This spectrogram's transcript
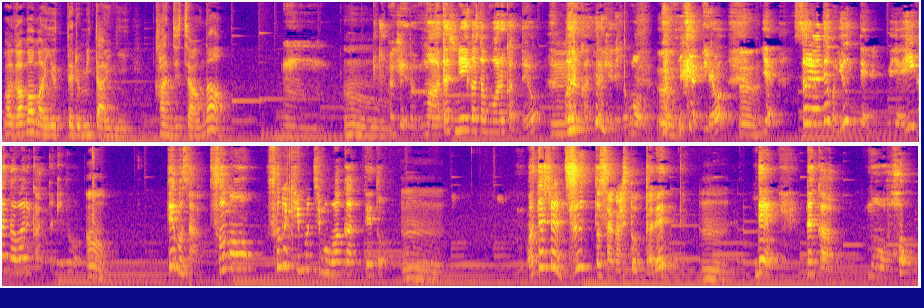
わがまま言ってるみたいに感じちゃうな。うんうん。だけどまあ私の言い方も悪かったよ。うん。悪かったけれども、うん。悪かったよ。うん。いやそれはでも言って。いや言い方悪かったけど。うん。でもさそのその気持ちも分かってと。うん。私はずっと探しとったでって。うん。でなんかもうほ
